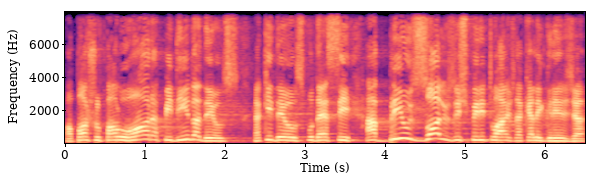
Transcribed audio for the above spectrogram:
O apóstolo Paulo ora pedindo a Deus para que Deus pudesse abrir os olhos espirituais daquela igreja,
